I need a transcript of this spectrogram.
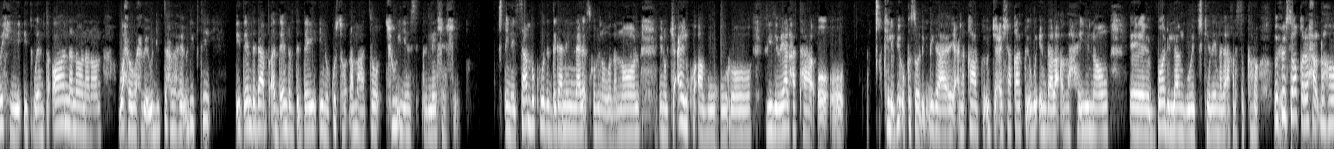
wixii it went on and waxba waxbay u dhibtay waxba waxbay u dhibtay. It ended up at the end of the day inuu ku soo dhamaato two years relationship. Inay saamba ku wada degaaneen naaga isqabin oo wada nool inuu jacayl ku abuuro videoyaal xataa oo oo kelibyo uu ka soo dhigdhigaayo yani qaabkay u jeceshaa qaabkay ugu indhaladahay you know eh, body languagekeeda in laga aqrisan karo. Wuxuu soo qoray waxa la dhaho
